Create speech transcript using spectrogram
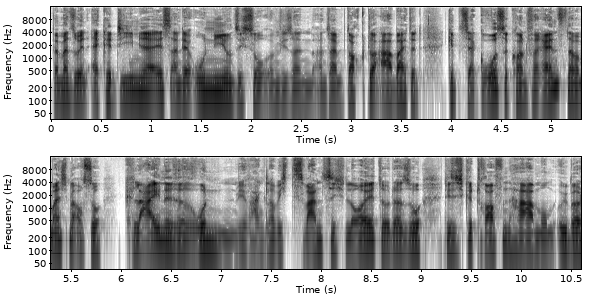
Wenn man so in Academia ist, an der Uni und sich so irgendwie so an, an seinem Doktor arbeitet, gibt es ja große Konferenzen, aber manchmal auch so kleinere Runden. Wir waren, glaube ich, 20 Leute oder so, die sich getroffen haben, um über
